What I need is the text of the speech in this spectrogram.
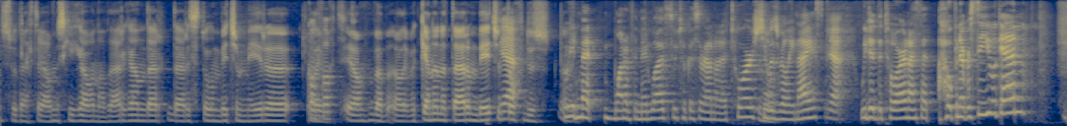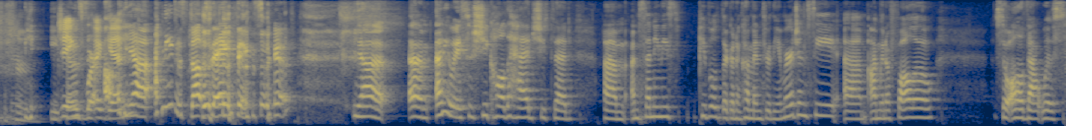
Dus we dachten, ja, misschien gaan we naar daar gaan. Daar, daar is toch een beetje meer... eh, allee, ja, we, hebben, allee, we kennen het daar een beetje Ja. toch. Dus, eh, We had met one of the midwives who took us around on a tour. She Yeah. was really nice. Yeah. We did the tour, and I said, "I hope I never see you again." Eat Jinx those wor- oh, again. yeah, I need to stop saying things. man. yeah. Um, anyway, so she called ahead. She said, um, "I'm sending these people. They're going to come in through the emergency. Um, I'm going to follow." So all of that was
